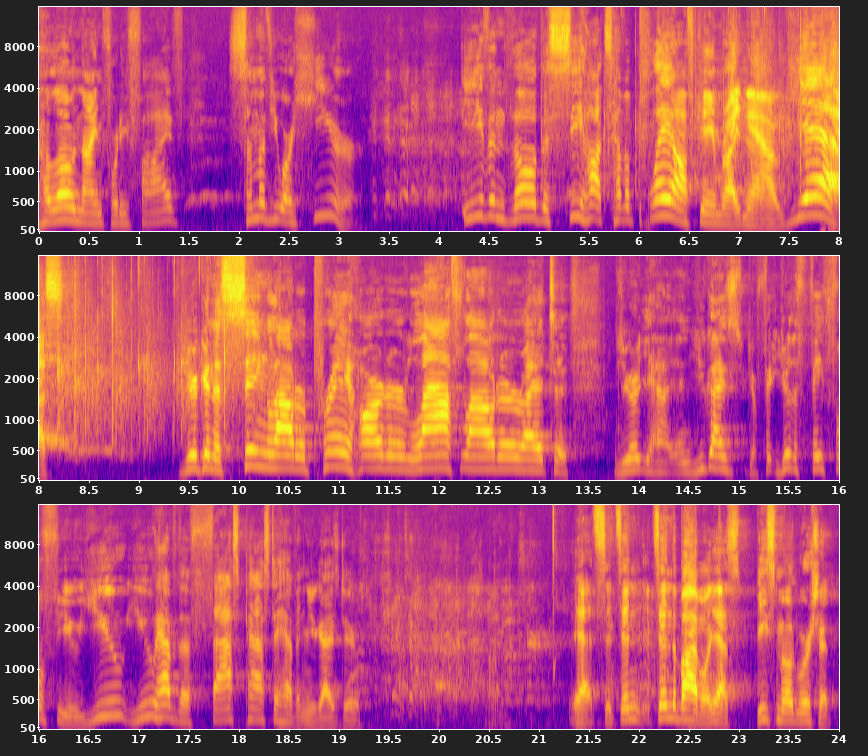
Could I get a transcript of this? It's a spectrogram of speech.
hello, 945. Some of you are here. Even though the Seahawks have a playoff game right now. Yes. You're going to sing louder, pray harder, laugh louder, right? To, you're, yeah, and you guys, you're, you're the faithful few. You, you have the fast pass to heaven, you guys do. Yes, it's in, it's in the Bible, yes. Beast mode worship.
